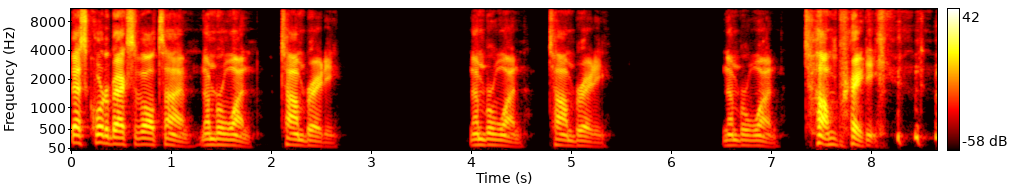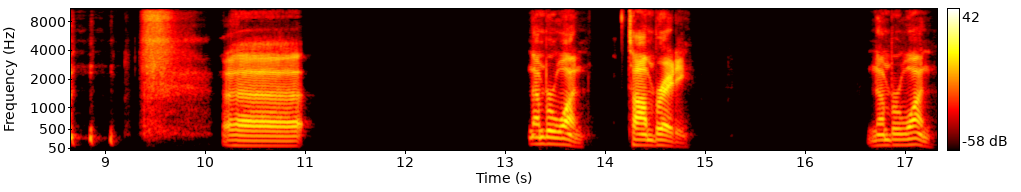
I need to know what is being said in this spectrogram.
best quarterbacks of all time. Number one, Tom Brady. Number one, Tom Brady. Number one, Tom Brady. uh, number one, Tom Brady. Number one,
